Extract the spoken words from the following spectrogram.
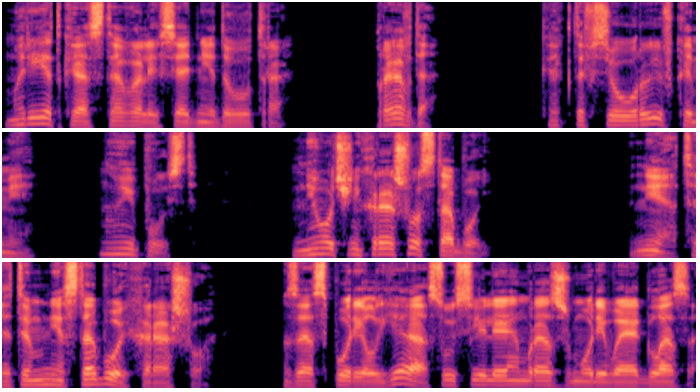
Мы редко оставались одни до утра. Правда? Как-то все урывками. Ну и пусть. Мне очень хорошо с тобой. Нет, это мне с тобой хорошо. Заспорил я, с усилием разжмуривая глаза.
